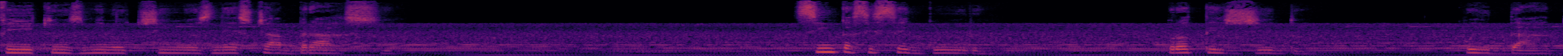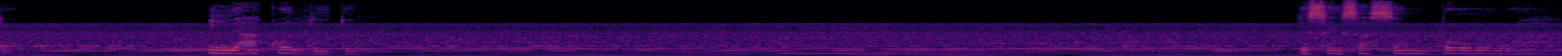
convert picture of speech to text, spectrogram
Fique uns minutinhos neste abraço. Sinta-se seguro, protegido cuidado e acolhido. Que sensação boa!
